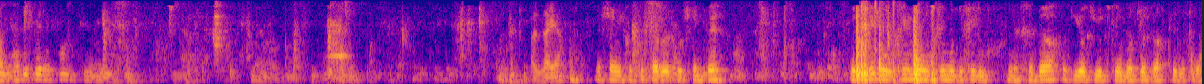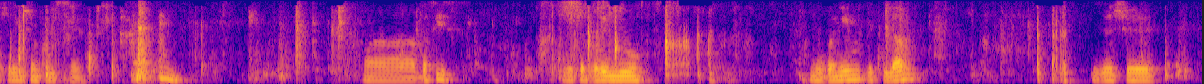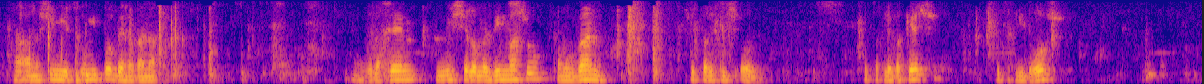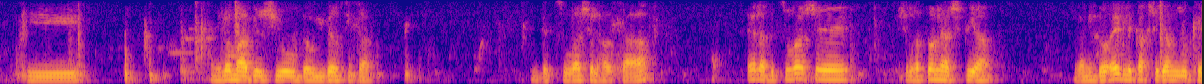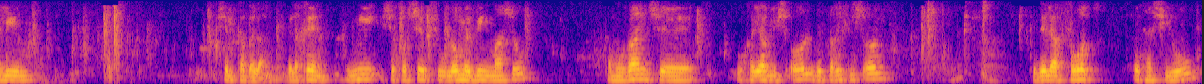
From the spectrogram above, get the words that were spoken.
היה לי טלפון כאילו. אז היה. השם יחוס לסדר חוש חינפה. ודחילו ורחימו ורחימו דחילו. לחדה אותיות י' כאודות י' ו' תודה שלים שם כל ישראל. הבסיס כדי שהדברים יהיו מובנים לכולם זה שהאנשים יצאו מפה בהבנה. ולכן מי שלא מבין משהו, כמובן שצריך לשאול. שצריך לבקש, שצריך לדרוש, כי אני לא מעביר שיעור באוניברסיטה בצורה של הרצאה, אלא בצורה ש... של רצון להשפיע, ואני דואג לכך שגם יהיו כלים של קבלה. ולכן, מי שחושב שהוא לא מבין משהו, כמובן שהוא חייב לשאול וצריך לשאול כדי להפרות את השיעור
